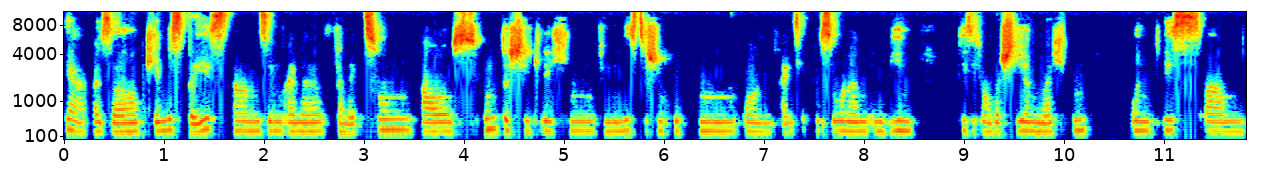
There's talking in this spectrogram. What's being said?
Ja, also Claim the Space ähm, sind eine Vernetzung aus unterschiedlichen feministischen Gruppen und Einzelpersonen in Wien, die sich engagieren möchten und ist ähm,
